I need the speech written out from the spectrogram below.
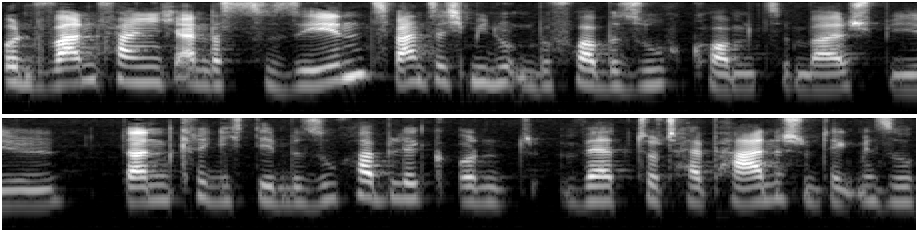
Und wann fange ich an, das zu sehen? 20 Minuten bevor Besuch kommt, zum Beispiel. Dann kriege ich den Besucherblick und werde total panisch und denke mir so,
